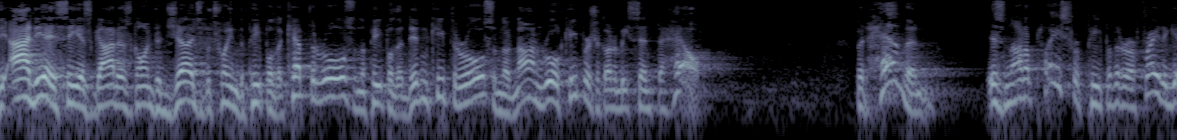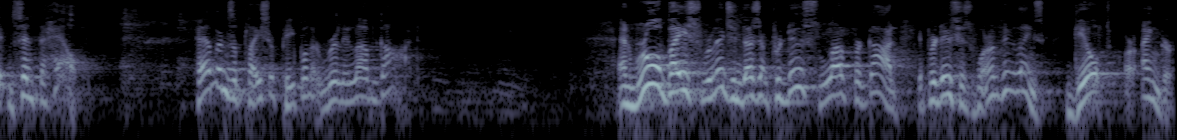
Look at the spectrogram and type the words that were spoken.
The idea, you see, is God is going to judge between the people that kept the rules and the people that didn't keep the rules, and the non-rule keepers are going to be sent to hell. But heaven is not a place for people that are afraid of getting sent to hell. Heaven's a place for people that really love God. And rule-based religion doesn't produce love for God. It produces one of two things, guilt or anger.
